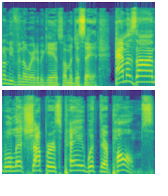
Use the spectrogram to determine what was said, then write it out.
don't even know where to begin, so I'm gonna just say it. Amazon will let shoppers pay with their palms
